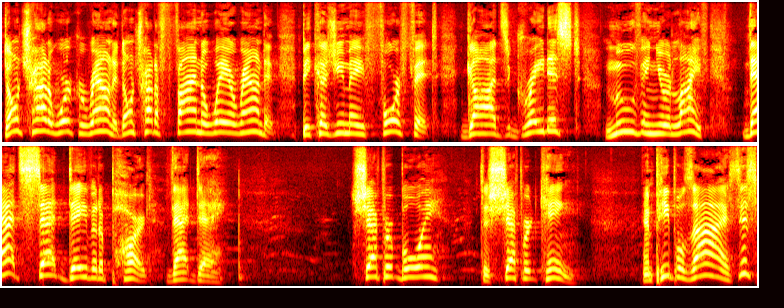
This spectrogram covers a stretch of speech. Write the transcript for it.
Don't try to work around it. Don't try to find a way around it because you may forfeit God's greatest move in your life. That set David apart that day. Shepherd boy to shepherd king. In people's eyes, this,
